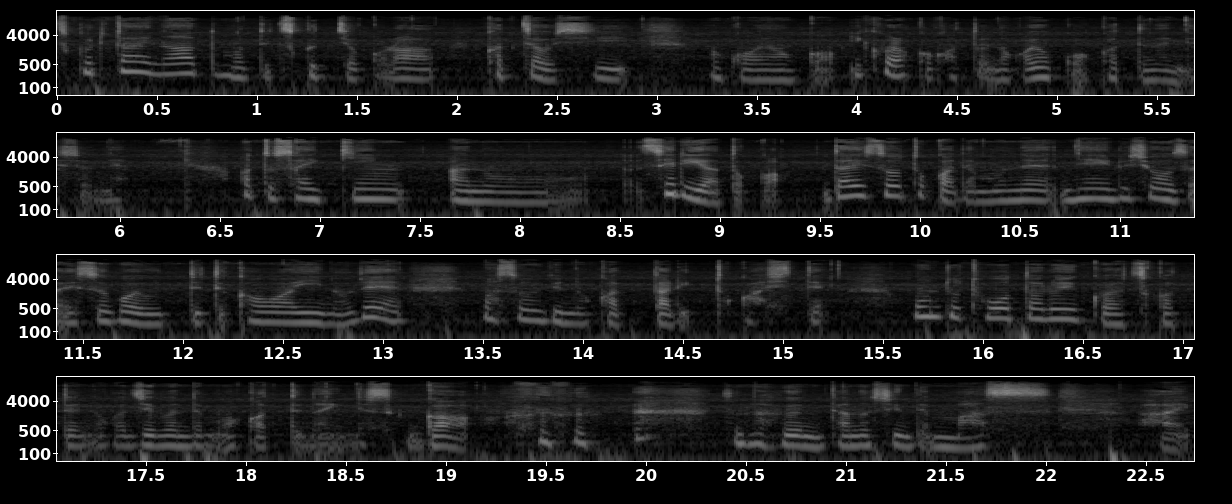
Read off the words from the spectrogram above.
作りたいなと思って作っちゃうから買っちゃうしなんかなんかいくらかかってるのかよく分かってないんですよね。あと最近あのセリアとかダイソーとかでもねネイル商材すごい売ってて可愛いので、まあ、そういうの買ったりとかしてほんとトータルいくら使ってるのか自分でも分かってないんですが そんな風に楽しんでます。はい。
